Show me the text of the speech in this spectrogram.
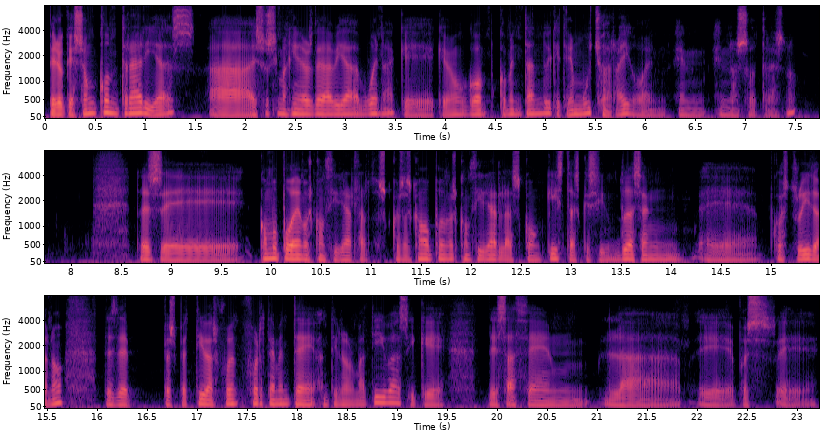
pero que son contrarias a esos imaginarios de la vida buena que, vengo comentando y que tienen mucho arraigo en, nosotras. ¿no? Entonces, eh, ¿cómo podemos conciliar las dos cosas? ¿Cómo podemos conciliar las conquistas que sin duda se han eh, construido ¿no? desde perspectivas fuertemente antinormativas y que deshacen la, eh, pues, eh,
